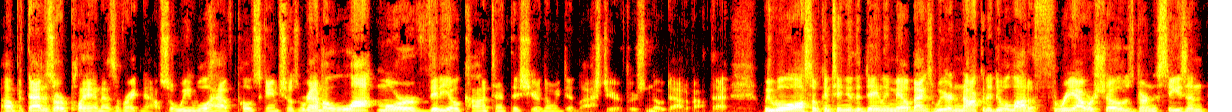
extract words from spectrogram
Uh, but that is our plan as of right now. So we will have post game shows. We're going to have a lot more video content this year than we did last year. There's no doubt about that. We will also continue the daily mailbags. We are not going to do a lot of three hour shows during the season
